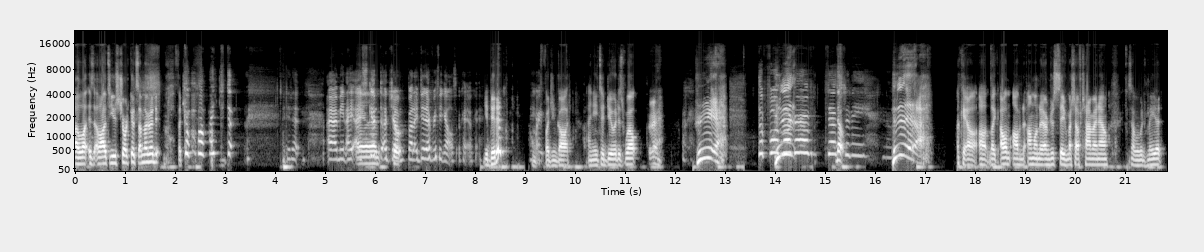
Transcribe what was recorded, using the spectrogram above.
uh, is allowed to use shortcuts. I'm not gonna do. Oh, fudge. Go. Oh, I did it. I did it. I, I mean, I, I skipped a jump, but I did everything else. Okay, okay. You did it? Oh my I- fudging god! I need to do it as well. Okay. The four of destiny. No. Ugh. Okay, I'll, I'll like I'm, I'm I'm on it. I'm just saving myself time right now because I would have made it.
